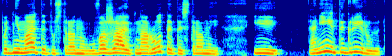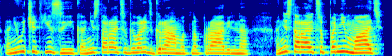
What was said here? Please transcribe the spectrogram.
поднимают эту страну, уважают народ этой страны. И они интегрируют, они учат язык, они стараются говорить грамотно, правильно, они стараются понимать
